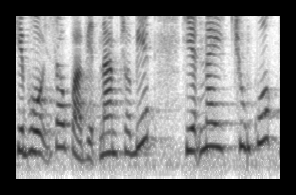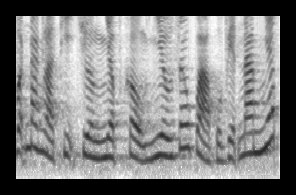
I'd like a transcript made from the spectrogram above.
Hiệp hội Rau quả Việt Nam cho biết, hiện nay Trung Quốc vẫn đang là thị trường nhập khẩu nhiều rau quả của Việt Nam nhất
